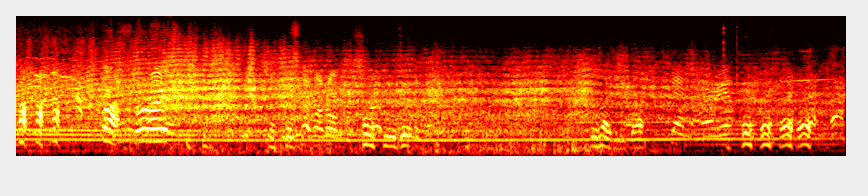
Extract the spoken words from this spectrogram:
Fuck, right? Someone on the strip. Legend, Yeah, Mario.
